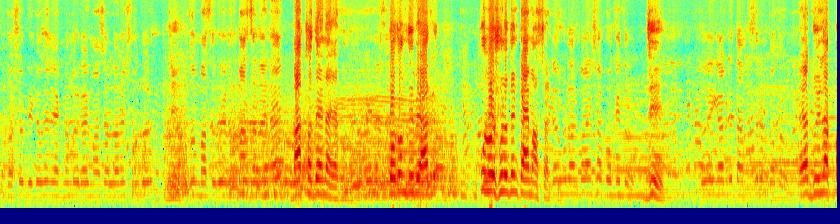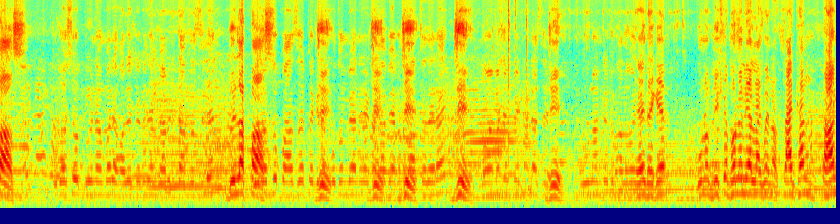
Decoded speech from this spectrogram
তো দর্শক দেখতে পাচ্ছেন এক নম্বর গাভী মাশাআল্লাহ অনেক সুন্দর। জি। প্রথম বাচ্চা দিবে এখন বাচ্চা দেয় নাই। বাচ্চা দেয় না এখন। প্রথম দিবে আর পনেরো ষোলো দিন টাইম আছে আর এটা উলান পালান সব ওকে তো জি। তো এই গাভীটার দাম চাচ্ছিলেন কত? এটা দুই লাখ পাঁচ। দর্শক দুই নম্বরে হলে সেভিজন দাম চাচ্ছিলেন। দুই লাখ পাঁচ। পাঁচ হাজার টাকা। প্রথম বিয়ানের একটা গাভী এখন বাচ্চা দেয় নাই। জি। নয় মাসের প্রেগনেন্ট আছে। জি। উলানটা একটু ভালো হয় এই দেখেন কোনো ডিস্টার্ব হলে নেওয়া লাগবে না। চার খান তাহান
